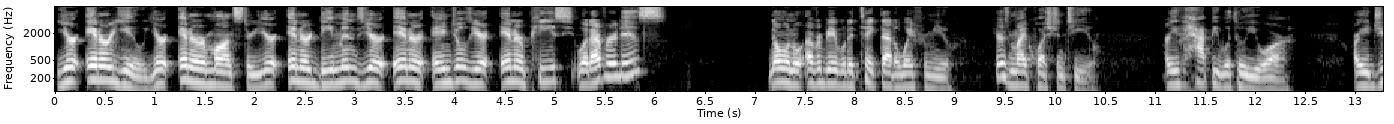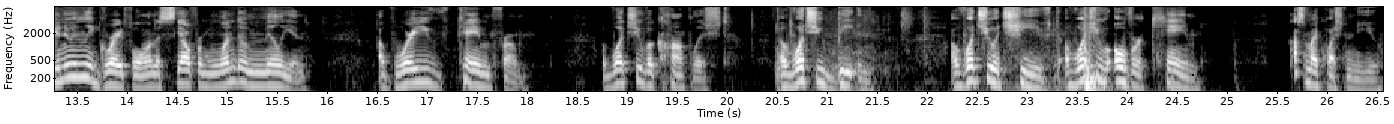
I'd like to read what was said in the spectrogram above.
your inner you, your inner monster, your inner demons, your inner angels, your inner peace, whatever it is, no one will ever be able to take that away from you. Here's my question to you. Are you happy with who you are? Are you genuinely grateful on a scale from 1 to a million of where you've came from, of what you've accomplished, of what you've beaten, of what you achieved, of what you've overcame? That's my question to you.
